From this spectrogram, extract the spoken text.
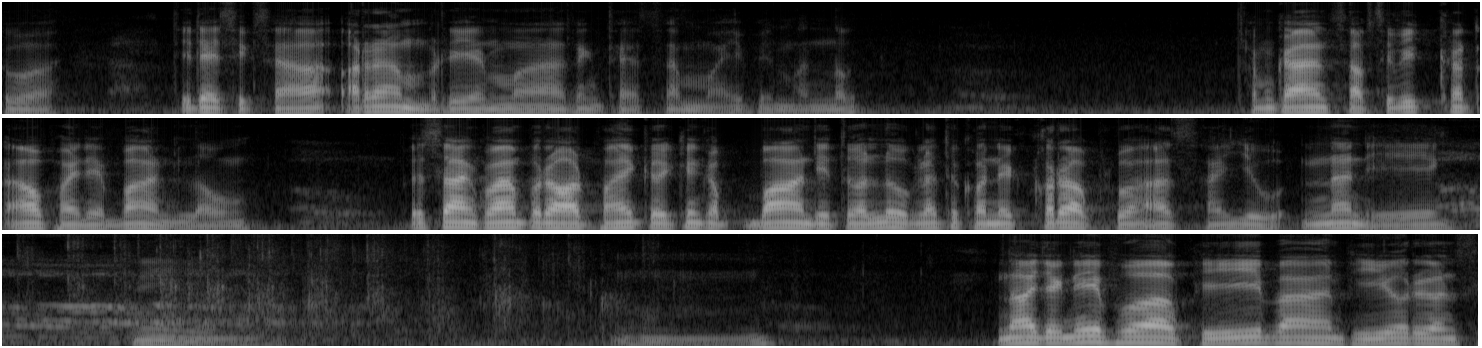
ตัว ที่ได้ศึกษาร่ำเรียนมาตั้งแต่สมัยเป็นมนุษย์ทำการสับสวิตคัดเอาภายในบ้านลง เพื่อสร้างความปลอดภัยเกิดขึ้นกับบ้านที่ตัวลูกและทุกคนในครอบครัวอาศัยอยู่นั่นเองนี่นอกจากนี้พวกผีบ้านผีเรือนส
